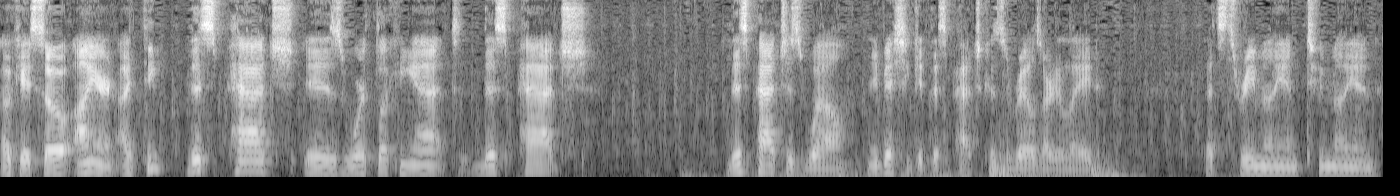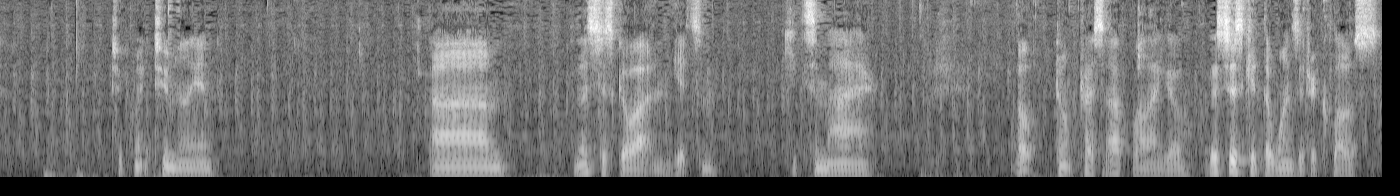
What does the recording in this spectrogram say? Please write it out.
Okay, so iron. I think this patch is worth looking at. This patch. This patch as well. Maybe I should get this patch because the rail's already laid. That's 3 million, 2 million, 2.2 million. Um, let's just go out and get some, get some iron. Oh, don't press up while I go. Let's just get the ones that are close.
